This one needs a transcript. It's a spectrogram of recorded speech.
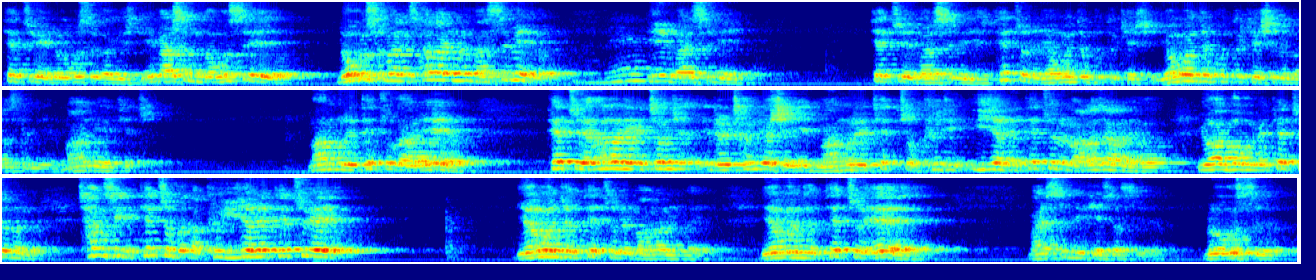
태초에 로고스가 계십니다. 이 말씀은 로고스예요. 로고스만 살아있는 말씀이에요. 이 말씀이 태초의 말씀이 태초는 영원전부터 계시 영원전부터 계시는 말씀이에요. 만유의 태초. 만물의 태초가 아니에요. 태초에 하나님의 천지를 창조하신 이 만물의 태초 그 이전의 태초를 말하잖아요. 요한복음의 태초는 창세기 태초보다 그 이전의 태초에 영원전 태초를 말하는 거예요. 영원전 태초에 말씀이 계셨어요. 로고스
